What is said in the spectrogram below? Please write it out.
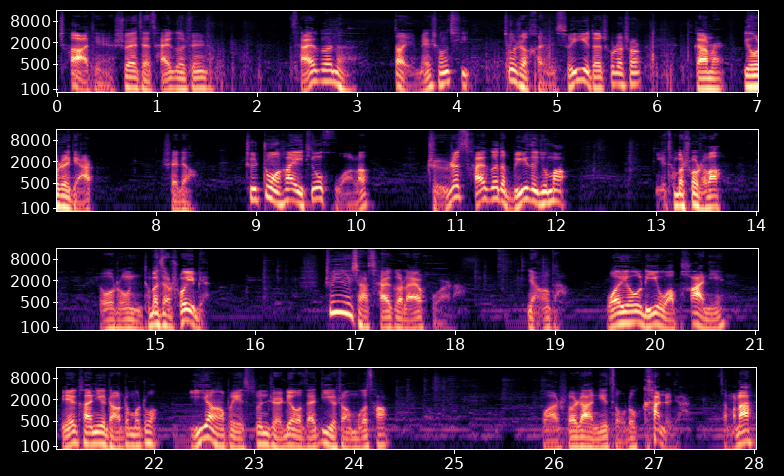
差点摔在才哥身上。才哥呢，倒也没生气，就是很随意的出了声：“哥们，悠着点儿。”谁料，这壮汉一听火了，指着才哥的鼻子就骂：“你他妈说什么？有种你他妈再说一遍！”这下才哥来火了：“娘的，我有理，我怕你！”别看你长这么壮，一样被孙志撂在地上摩擦。我说让你走路看着点，怎么了？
